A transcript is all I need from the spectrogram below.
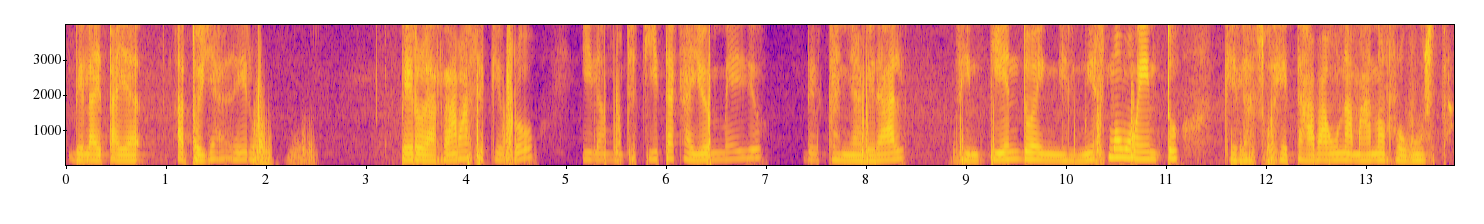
del atolladero, pero la rama se quebró y la muchachita cayó en medio del cañaveral, sintiendo en el mismo momento que la sujetaba una mano robusta.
